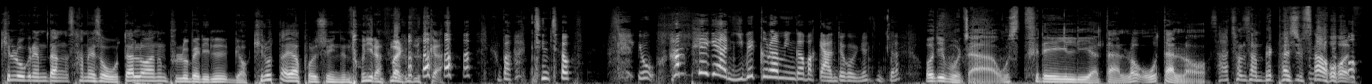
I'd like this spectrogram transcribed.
킬로그램당 3에서 5달러 하는 블루베리를 몇 킬로 따야 벌 수 있는 돈이란 말입니까? 봐, 진짜 요 한 팩에 한 200g인가 밖에 안 되거든요, 진짜. 어디 보자. 오스트레일리아 달러 5달러. 4,384원.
